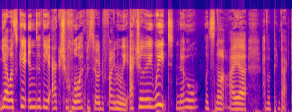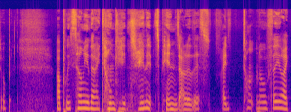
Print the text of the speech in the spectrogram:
yeah, let's get into the actual episode finally. Actually, wait, no, let's not. I uh have a pin pack to open. Uh, please tell me that I don't get Janet's pins out of this. I don't know if they like.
